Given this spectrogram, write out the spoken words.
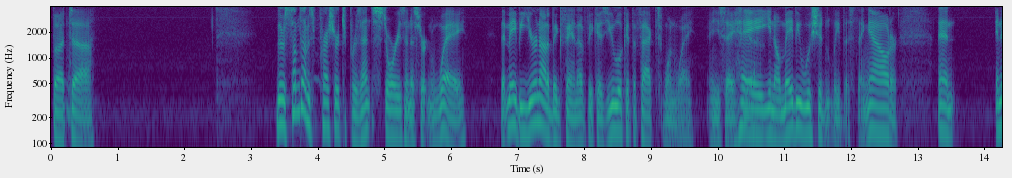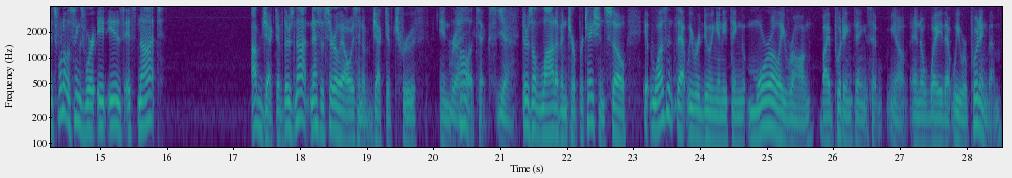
but uh, there's sometimes pressure to present stories in a certain way that maybe you're not a big fan of because you look at the facts one way and you say, "Hey, Yeah. you know, maybe we shouldn't leave this thing out," or and and it's one of those things where it is. It's not objective. There's not necessarily always an objective truth in Right. politics. Yeah. There's a lot of interpretation. So it wasn't that we were doing anything morally wrong by putting things that, you know, in a way that we were putting them.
